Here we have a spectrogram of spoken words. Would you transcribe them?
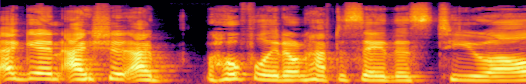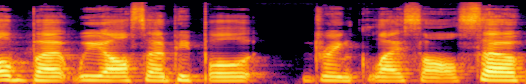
Again, I should I hopefully don't have to say this to you all, but we also had people drink Lysol. So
